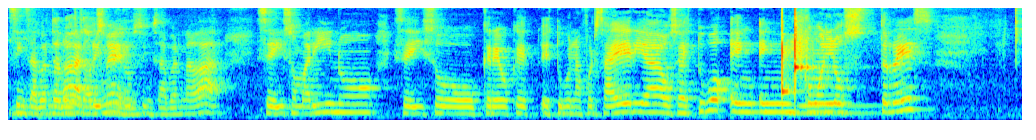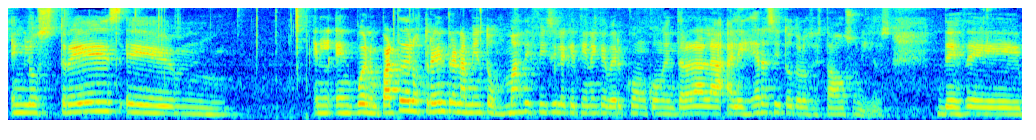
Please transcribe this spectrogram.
sin saber nadar primero, sin saber nadar. Se hizo marino, se hizo, creo que estuvo en la Fuerza Aérea, o sea, estuvo en, en como en los tres, en los tres... Eh, en, bueno, en parte de los tres entrenamientos más difíciles que tiene que ver con, entrar al ejército de los Estados Unidos. Desde,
